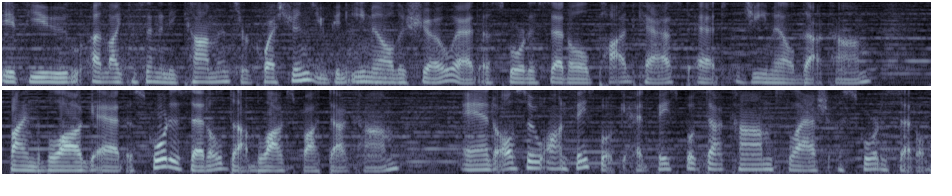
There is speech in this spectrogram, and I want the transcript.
If you'd like to send any comments or questions, you can email the show at a score to settle podcast at gmail.com. Find the blog at ascoretosettle.blogspot.com and also on Facebook at facebook.com slash ascoretosettle.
